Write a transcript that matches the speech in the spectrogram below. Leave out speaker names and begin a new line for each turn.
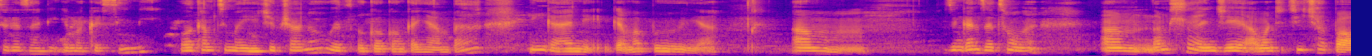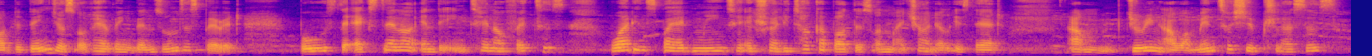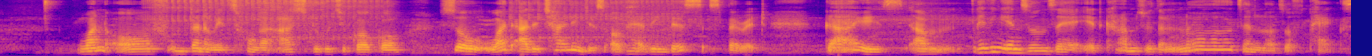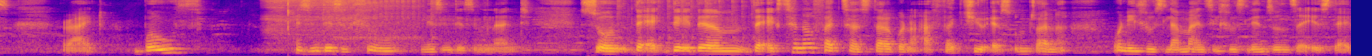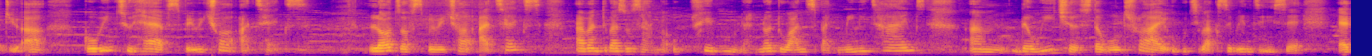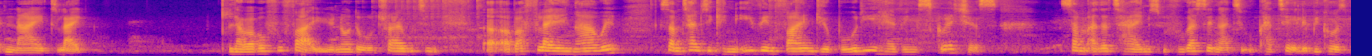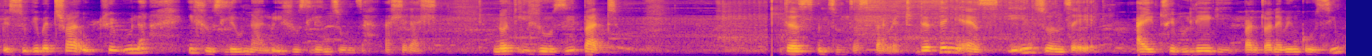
Tagazandi Emakasini. Welcome to my YouTube channel with Ogogo Nkanyamba. Ingane Gamapunya. Um Zingane Zatonga. Um namhlanje I want to teach about the dangers of having the Nzunza spirit, both the external and the internal factors. What inspired me to actually talk about this on my channel is that um during our mentorship classes one of umntana wethunga asked ukuthi gogo. So what are the challenges of having this spirit? Guys um having enzonze it comes with a lot and lots of packs right? Both izinto ezibuhlungu nezinto ezimnandi so the the the, um, the external factors that are going to affect you as umntwana onedlozi lamanzi idlozi lenzonze is that you are going to have spiritual attacks lots of spiritual attacks. Abantu bazozama ukuthwebula not once but many times. Um the witches that will try ukuthi bakusebenzise at night like laba abafufayo you know they will try ukuthi uh, abaflye ngawe. Sometimes you can even find your body having scratches. Some other times uvuka sengathi ukhathele because besuke betry ukuthwebula idlozi le unalo idlozi lenzunza kahle kahle. Not idlozi but this inzunza spirit. The thing is inzunze ayithwebuleki bantwana benkosi.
